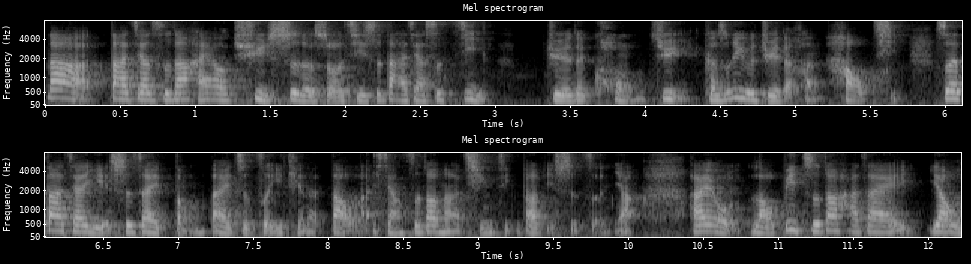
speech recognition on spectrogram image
那大家知道他要去世的时候，其实大家是既觉得恐惧，可是又觉得很好奇，所以大家也是在等待着这一天的到来，想知道那情景到底是怎样。还有老毕知道他在要。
